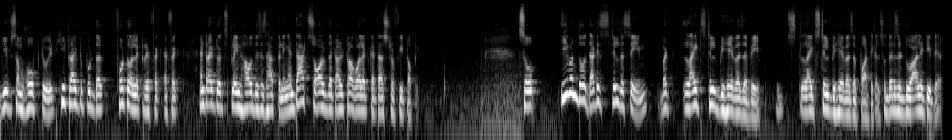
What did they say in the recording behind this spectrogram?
gave some hope to it. He tried to put the photoelectric effect, effect and tried to explain how this is happening and that solved that ultraviolet catastrophe topic. So even though that is still the same but light still behave as a wave light still behave as a particle. So there is a duality there.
